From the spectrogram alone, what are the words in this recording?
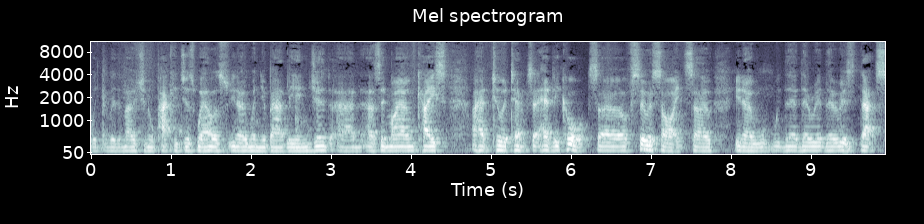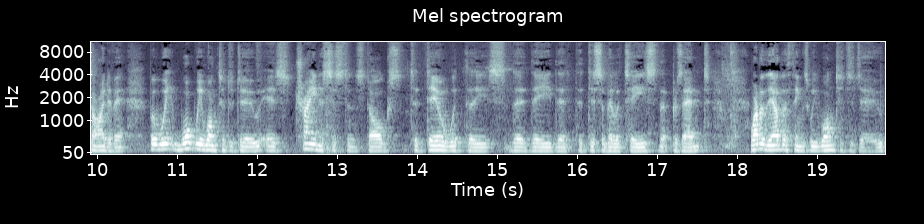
with, with emotional package as well as, you know, when you're badly injured. And as in my own case, I had two attempts at Headley Court so, of suicide. So, you know, there, there, there is that side of it. But we, what we wanted to do is train assistance dogs to deal with these, the, the, the, the disabilities that present. One of the other things we wanted to do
